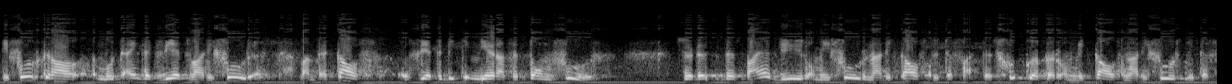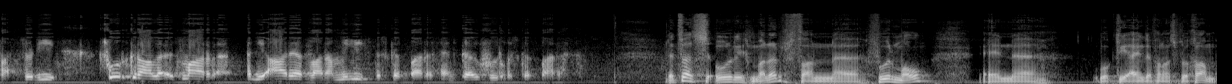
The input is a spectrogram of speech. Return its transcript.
die voerkraal moet eintlik weet waar die voer is want 'n kalf vreet 'n bietjie meer as 'n ton voer. So dit dis baie duur om die voer na die kalf toe te vat. Dit is goedkoper om die kalf na die voer toe te vat. So die voerkrale is maar in die areas waar daar mielies beskikbaar is en kouvoer beskikbaar is. Dit was Ulrich Muller van uh, Voermol en uh, ook die einde van ons program.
